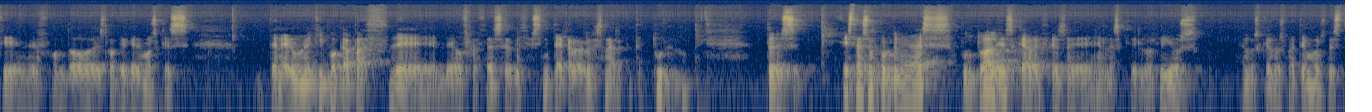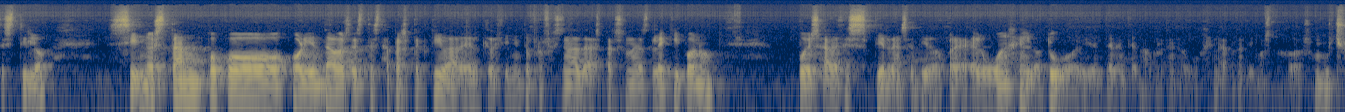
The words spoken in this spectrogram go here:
que en el fondo es lo que queremos, que es tener un equipo capaz de, de ofrecer servicios integrales en la arquitectura. ¿no? Entonces, estas oportunidades puntuales, que a veces eh, en las que los líos en los que nos metemos de este estilo, si no están un poco orientados desde esta perspectiva del crecimiento profesional de las personas del equipo, ¿no? pues a veces pierden sentido. El Guggenheim lo tuvo, evidentemente, ¿no? porque en el Guggenheim aprendimos todos mucho.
